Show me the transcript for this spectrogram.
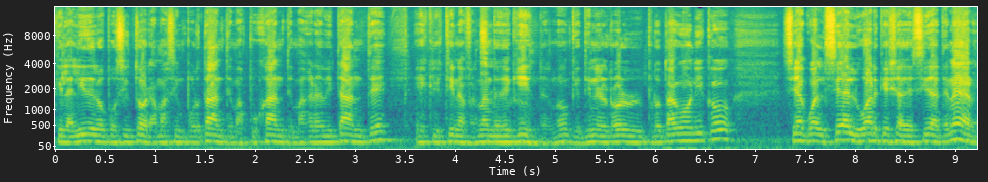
que la líder opositora más importante, más pujante, más gravitante, es Cristina Fernández de Kirchner, ¿no? que tiene el rol protagónico, sea cual sea el lugar que ella decida tener,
